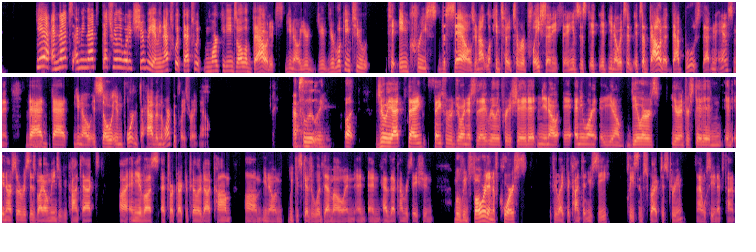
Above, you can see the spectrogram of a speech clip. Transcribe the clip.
Yeah, and that's I mean that's that's really what it should be. I mean that's what that's what marketing's all about. It's you know you're you're looking to to increase the sales. You're not looking to to replace anything. It's just it it you know it's a, it's about it that boost that enhancement that mm-hmm. that you know is so important to have in the marketplace right now. Absolutely. But Juliet, thanks thanks for joining us today. Really appreciate it. And you know, anyone, you know, dealers, you're interested in in, in our services, by all means, you could contact uh, any of us at trucktractortrailer.com. Um, you know, and we could schedule a demo and and and have that conversation moving forward. And of course, if you like the content you see, please subscribe to stream, and we'll see you next time.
